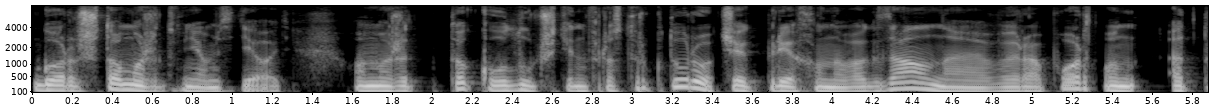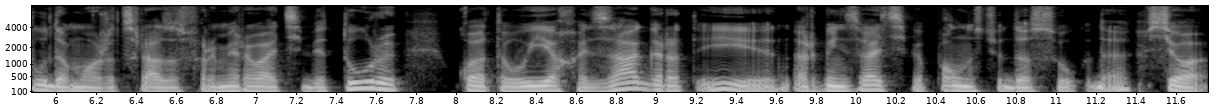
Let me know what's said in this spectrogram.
Город что может в нем сделать? Он может только улучшить инфраструктуру. Человек приехал на вокзал, на, в аэропорт, он оттуда может сразу сформировать себе туры, куда-то уехать за город и организовать себе полностью досуг. Да? Все,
